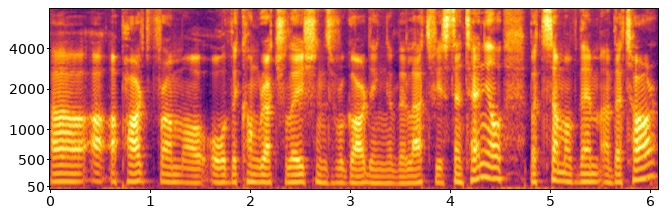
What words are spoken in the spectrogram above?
uh, apart from uh, all the congratulations regarding the Latvia centennial, but some of them uh, that are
